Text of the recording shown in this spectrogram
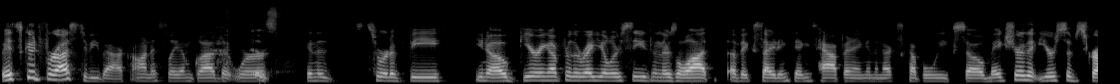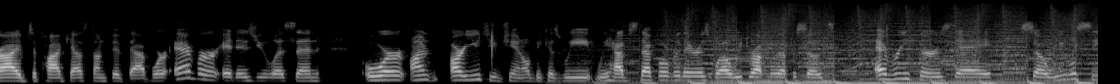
it's good for us to be back, honestly. I'm glad that we're going to sort of be you know, gearing up for the regular season. There's a lot of exciting things happening in the next couple weeks. So make sure that you're subscribed to Podcast on Fifth Ave wherever it is you listen or on our YouTube channel because we we have stuff over there as well. We drop new episodes every Thursday. So we will see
